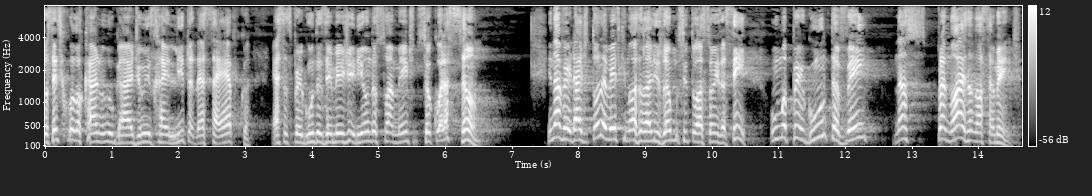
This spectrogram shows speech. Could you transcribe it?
você se colocar no lugar de um israelita dessa época, essas perguntas emergiriam da sua mente, do seu coração. E na verdade, toda vez que nós analisamos situações assim, uma pergunta vem para nós na nossa mente.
